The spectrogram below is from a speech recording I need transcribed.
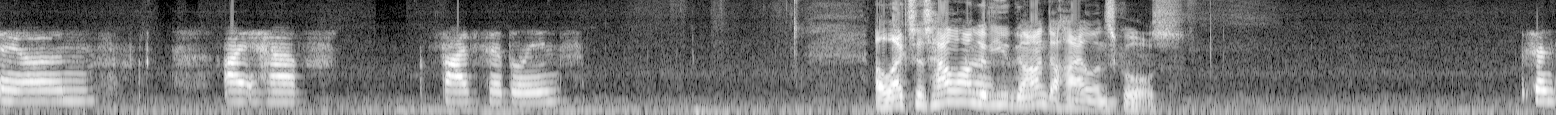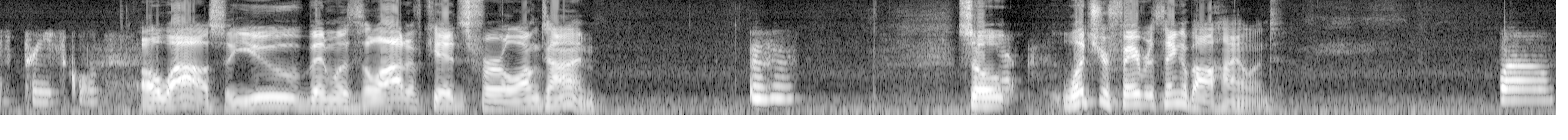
And I have five siblings. Alexis, how long have you gone to Highland Schools? Since preschool. Oh wow! So you've been with a lot of kids for a long time. Mhm. So, Yep. what's your favorite thing about Highland? Well,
